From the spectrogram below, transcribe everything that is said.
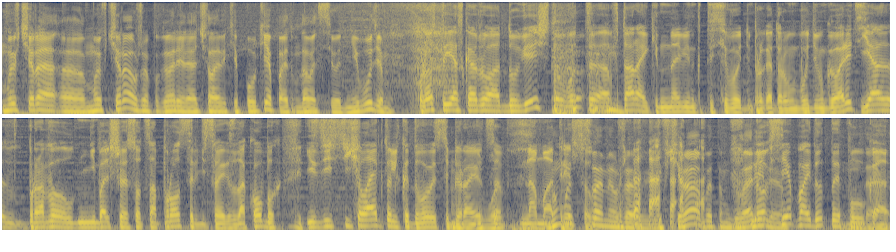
мы вчера, э, мы вчера уже поговорили о Человеке-пауке, поэтому давайте сегодня не будем. Просто я скажу одну вещь, что вот э, вторая киноновинка-то сегодня, про которую мы будем говорить, я провел небольшой соцопрос среди своих знакомых. Из 10 человек только двое собираются Вот. на Ну, мы с матрицу. вами уже и вчера об этом говорили. Но все пойдут на паука.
